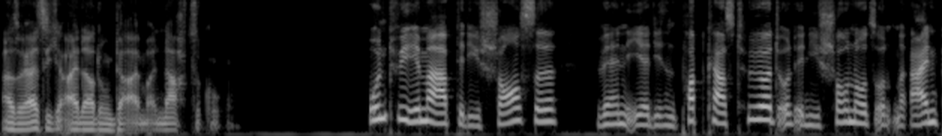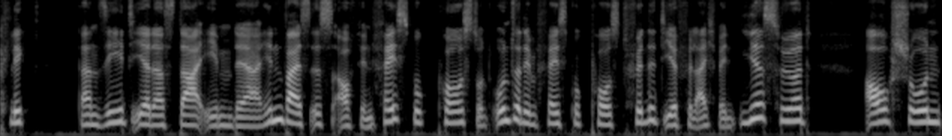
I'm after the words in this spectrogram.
Also herzliche Einladung, da einmal nachzugucken. Und wie immer habt ihr die Chance, wenn ihr diesen Podcast hört und in die Shownotes unten reinklickt, dann seht ihr, dass da eben der Hinweis ist auf den Facebook-Post und unter dem Facebook-Post findet ihr vielleicht, wenn ihr es hört, auch schon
